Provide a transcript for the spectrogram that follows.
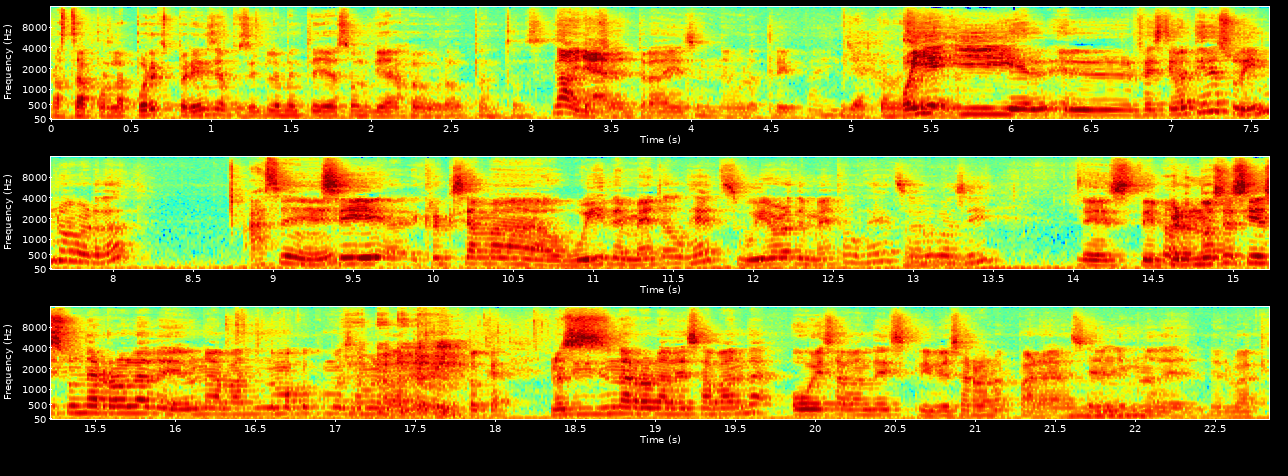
Hasta por la pura experiencia, pues simplemente ya es un viaje a Europa, entonces. No, ya Sí. de entrada ya es un Eurotrip ahí. Ya Oye, y el, el festival tiene su himno, ¿verdad? Ah, sí, ¿eh? Sí, eh, creo que se llama We the Metalheads, We Are the Metalheads, algo Ah. así. Este, pero no sé si es una rola de una banda, no me acuerdo cómo se llama la banda que toca. No sé si es una rola de esa banda o esa banda escribió esa rola para hacer el Mm. himno del, del back.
